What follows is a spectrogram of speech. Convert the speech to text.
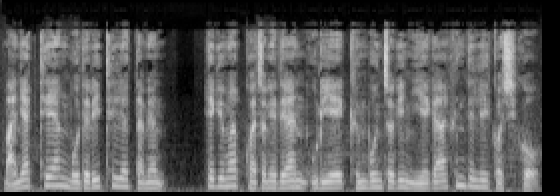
만약 태양 모델이 틀렸다면 핵융합 과정에 대한 우리의 근본적인 이해가 흔들릴 것이고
